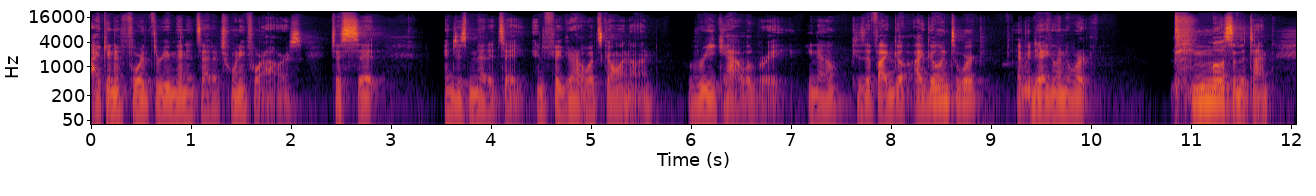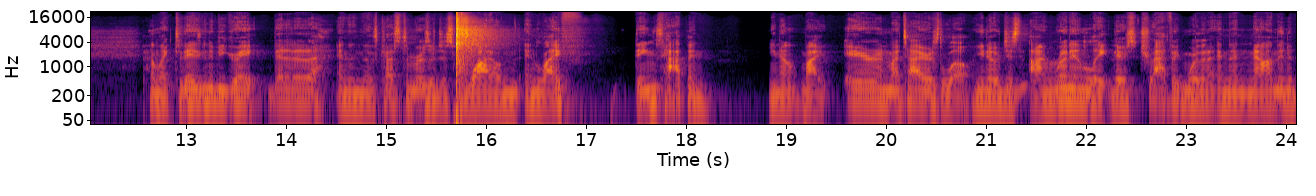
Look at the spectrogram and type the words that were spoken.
I can afford three minutes out of 24 hours to sit and just meditate and figure out what's going on, recalibrate, you know? Because if I go, I go into work every day, I go into work most of the time. I'm like, today's gonna be great, da da da da. And then those customers are just wild in life. Things happen. You know, my air in my tire is low. You know, just I'm running late. There's traffic more than, and then now I'm in a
